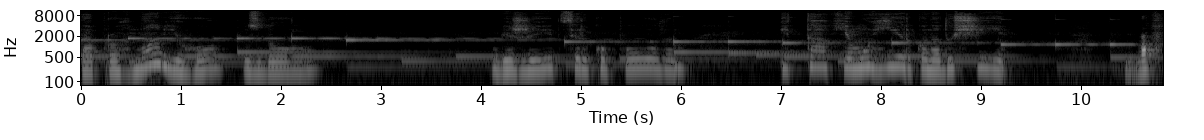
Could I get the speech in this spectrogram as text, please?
та прогнав його з дому. Біжить сіркополем, і так йому гірко на душі. Баф,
